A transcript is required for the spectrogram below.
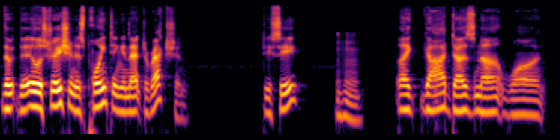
the the illustration is pointing in that direction. Do you see? Mm-hmm. Like God does not want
